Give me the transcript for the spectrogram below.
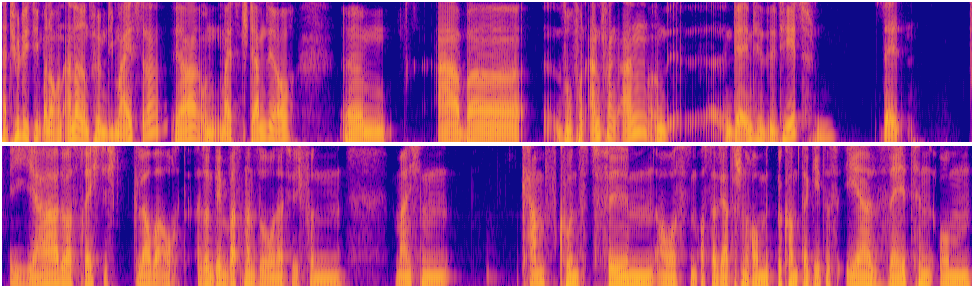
Natürlich sieht man auch in anderen Filmen die Meister, ja, und meistens sterben sie auch. Ähm, aber so von Anfang an und äh, in der Intensität selten. Ja, du hast recht. Ich glaube auch, also in dem, was man so natürlich von manchen Kampfkunstfilmen aus dem ostasiatischen Raum mitbekommt, da geht es eher selten um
